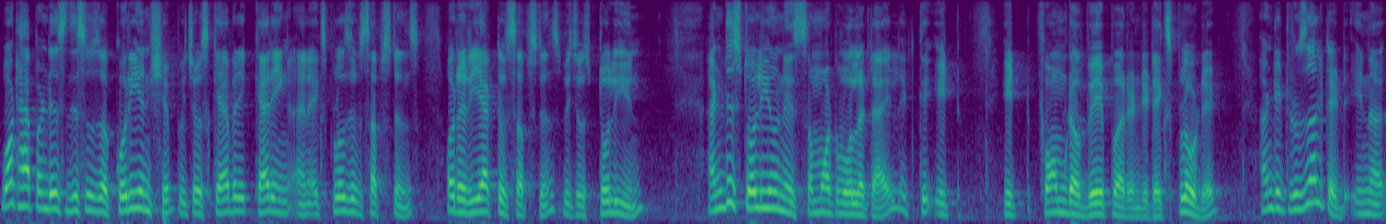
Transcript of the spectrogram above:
What happened is this was a Korean ship which was carrying an explosive substance or a reactive substance which was toluene. And this toluene is somewhat volatile. It, it, it formed a vapor and it exploded. And it resulted in a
